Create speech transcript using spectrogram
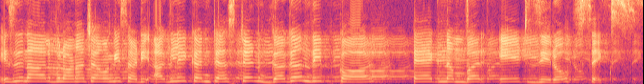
ਇਸ ਦੇ ਨਾਲ ਬੁਲਾਉਣਾ ਚਾਹਾਂਗੀ ਸਾਡੀ ਅਗਲੀ contestant Gagandeep Kaur tag number 806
